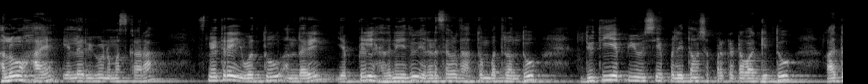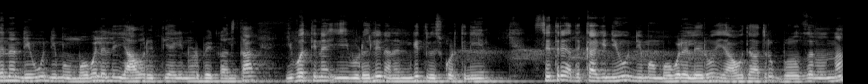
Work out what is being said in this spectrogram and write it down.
ಹಲೋ, ಹಾಯ್, ಎಲ್ಲರಿಗೂ ನಮಸ್ಕಾರ. ಸ್ನೇಹಿತರೆ, ಇವತ್ತು ಅಂದರೆ ಏಪ್ರಿಲ್ ಹದಿನೈದು, ಎರಡು ಸಾವಿರದ ಹತ್ತೊಂಬತ್ತರಂದು ದ್ವಿತೀಯ ಪಿ ಯು ಸಿಯ ಫಲಿತಾಂಶ ಪ್ರಕಟವಾಗಿದ್ದು, ಅದನ್ನು ನೀವು ನಿಮ್ಮ ಮೊಬೈಲಲ್ಲಿ ಯಾವ ರೀತಿಯಾಗಿ ನೋಡಬೇಕಂತ ಇವತ್ತಿನ ಈ ವಿಡಿಯೋಲಿ ನಾನು ನಿಮಗೆ ತಿಳಿಸ್ಕೊಡ್ತೀನಿ. ಸ್ನೇಹಿತರೆ, ಅದಕ್ಕಾಗಿ ನೀವು ನಿಮ್ಮ ಮೊಬೈಲಲ್ಲಿರೋ ಯಾವುದಾದ್ರೂ ಬ್ರೌಸರನ್ನು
